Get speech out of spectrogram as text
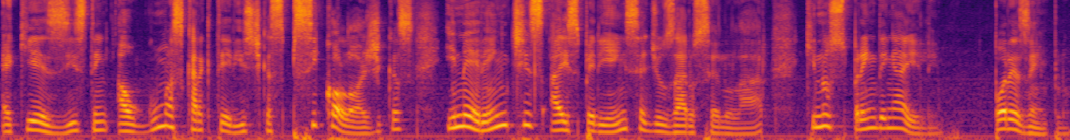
é que existem algumas características psicológicas inerentes à experiência de usar o celular que nos prendem a ele. Por exemplo,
